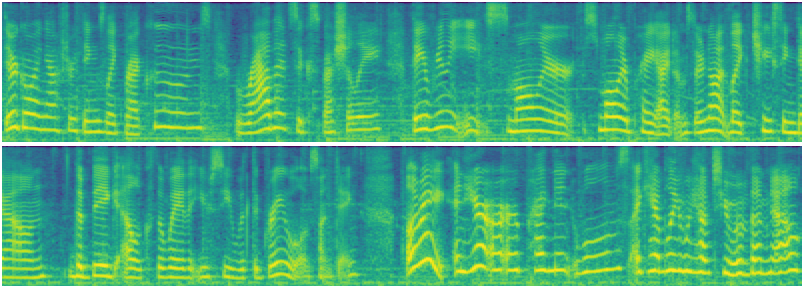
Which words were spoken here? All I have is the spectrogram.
They're going after things like raccoons, rabbits especially. They really eat smaller, smaller prey items. They're not like chasing down the big elk the way that you see with the gray wolves hunting. All right, and here are our pregnant wolves. I can't believe we have two of them now.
